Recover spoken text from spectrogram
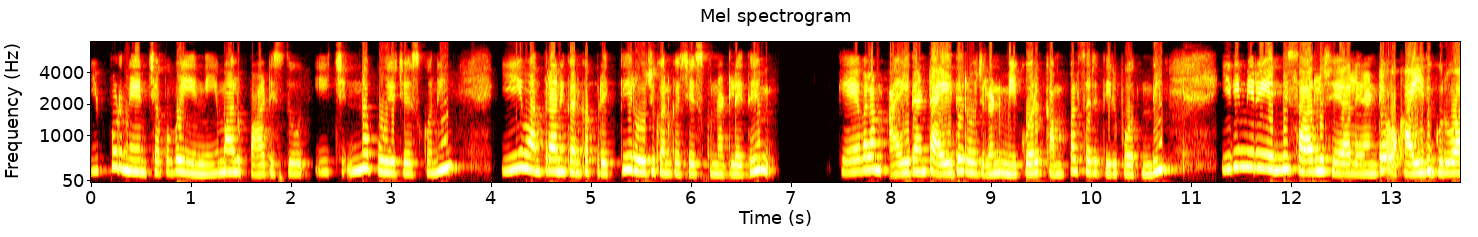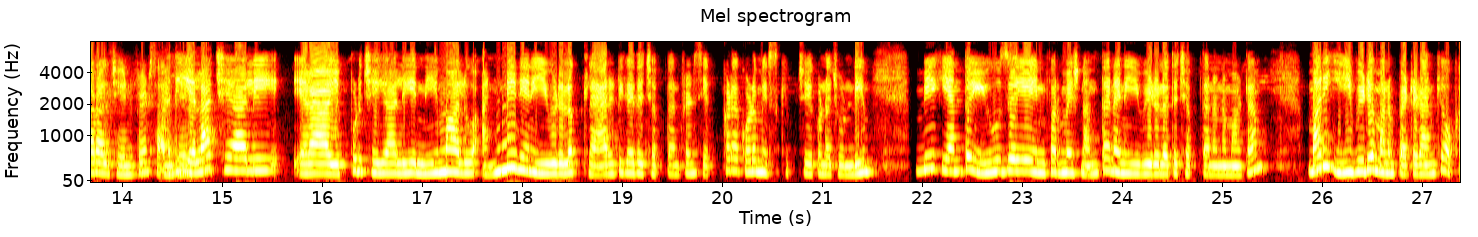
ఇప్పుడు నేను చెప్పబోయే ఈ నియమాలు పాటిస్తూ ఈ చిన్న పూజ చేసుకొని ఈ మంత్రాన్ని కనుక ప్రతిరోజు కనుక చేసుకున్నట్లయితే కేవలం ఐదంటే ఐదే రోజులండి మీ కోరిక కంపల్సరీ తీరిపోతుంది. ఇది మీరు ఎన్నిసార్లు చేయాలి అంటే ఒక ఐదు గురువారాలు చేయండి ఫ్రెండ్స్. అది ఎలా చేయాలి ఎలా ఎప్పుడు చేయాలి నియమాలు అన్నీ నేను ఈ వీడియోలో క్లారిటీగా అయితే చెప్తాను ఫ్రెండ్స్. ఎక్కడ కూడా మీరు స్కిప్ చేయకుండా చూడండి. మీకు ఎంతో యూజ్ అయ్యే ఇన్ఫర్మేషన్ అంతా నేను ఈ వీడియోలో అయితే చెప్తానన్నమాట. మరి ఈ వీడియో మనం పెట్టడానికి ఒక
